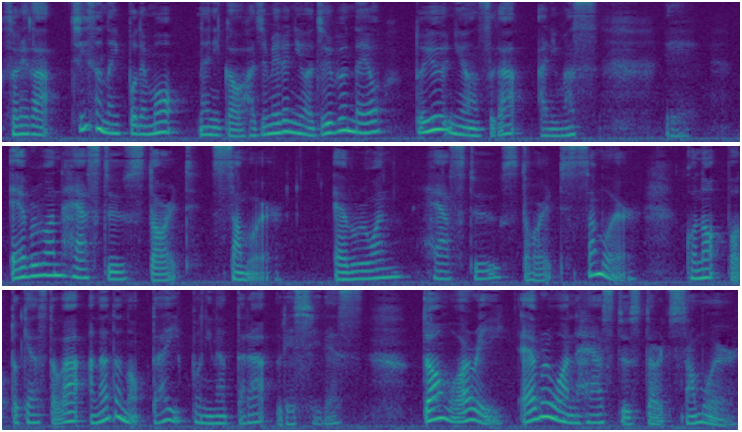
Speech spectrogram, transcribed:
それが小さな一歩でも何かを始めるには十分だよというニュアンスがあります。Everyone has to start somewhere. Everyone has to start somewhere. このポッドキャストがあなたの第一歩になったら嬉しいです。Don't worry, everyone has to start somewhere.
